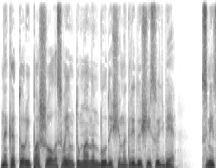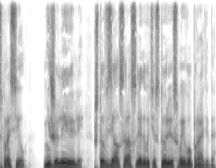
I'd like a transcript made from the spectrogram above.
на который пошел, о своем туманном будущем и грядущей судьбе. Смит спросил, не жалею ли, что взялся расследовать историю своего прадеда.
